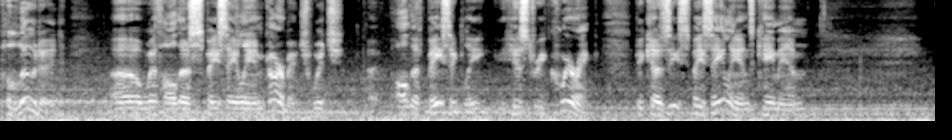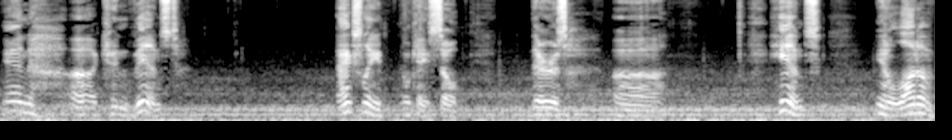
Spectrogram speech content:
polluted uh, with all this space alien garbage, which uh, all this basically history queering, because these space aliens came in and uh, convinced. Actually, okay, so there's uh, hints in a lot of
